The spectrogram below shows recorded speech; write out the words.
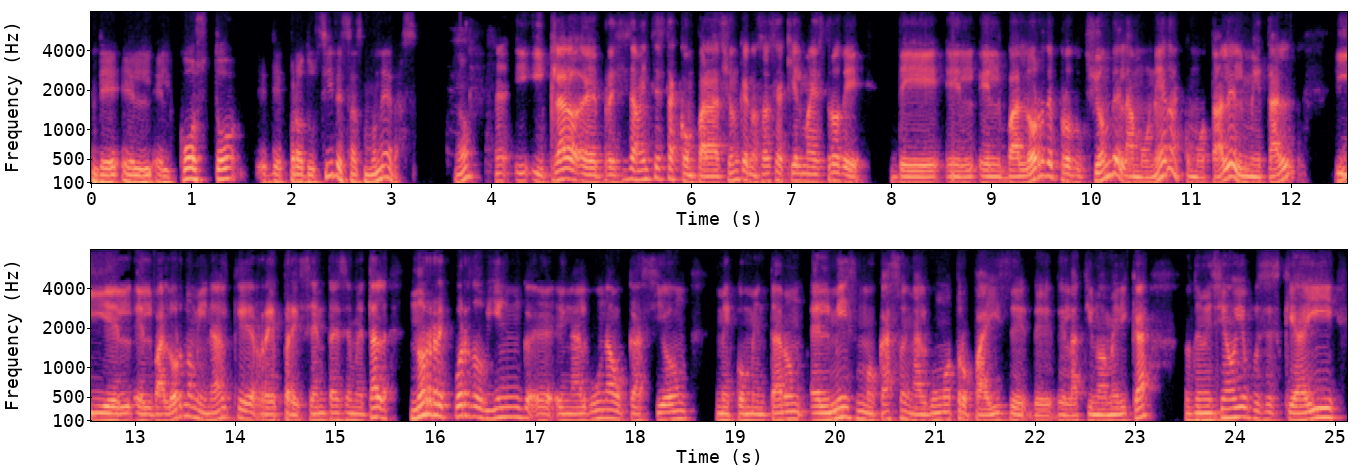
del el costo de producir esas monedas. ¿no? Eh, y, claro, eh, precisamente esta comparación que nos hace aquí el maestro de, de el, valor de producción de la moneda como tal, el metal, y el, valor nominal que representa ese metal. No recuerdo bien, eh, en alguna ocasión me comentaron el mismo caso en algún otro país de, de, Latinoamérica, donde me decían, oye, pues es que ahí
